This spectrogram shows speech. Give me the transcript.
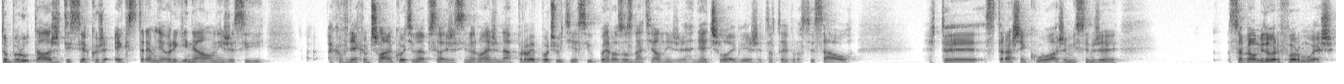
to brutálne, že ty si akože extrémne originálny, že si ako v nejakom článku o tebe napísali, že si normálne, že na prvé počutie si úplne rozoznateľný, že hneď človek vie, že toto je proste Saul. Že to je strašne cool a že myslím, že sa veľmi dobre formuješ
